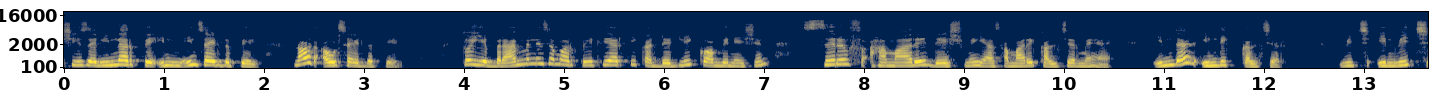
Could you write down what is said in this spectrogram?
she is an inner in inside the pale not outside the pale तो ये ब्राह्मणिज्म और पेट्रियार्की का डेडली कॉम्बिनेशन सिर्फ़ हमारे देश में या हमारे कल्चर में है। In the Indic culture which in which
